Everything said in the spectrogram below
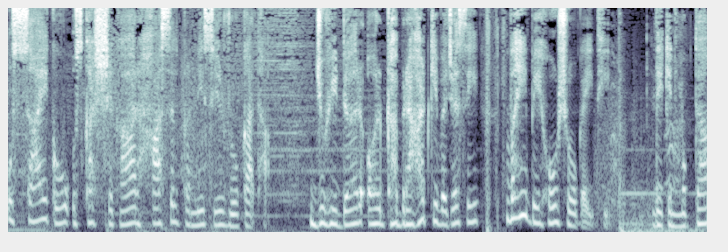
उस साय को उसका शिकार हासिल करने से रोका था। जूही डर और घबराहट की वजह से वहीं बेहोश हो गई थी। लेकिन मुग्धा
